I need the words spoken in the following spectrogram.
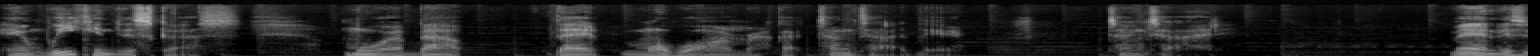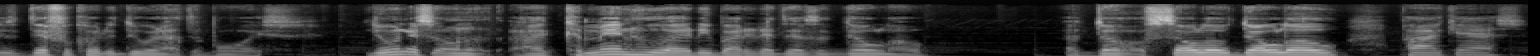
and we can discuss more about that mobile armor. I Got tongue tied there, tongue tied. Man, this is difficult to do without the boys doing this on a, I commend who anybody that does a dolo, a, do, a solo dolo podcast,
